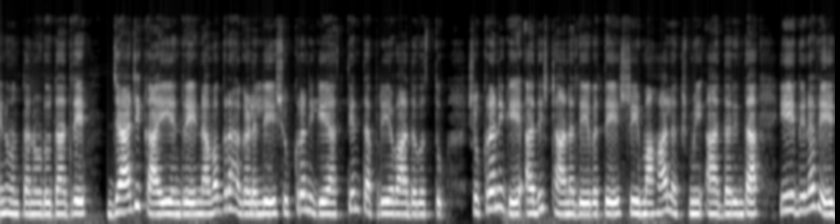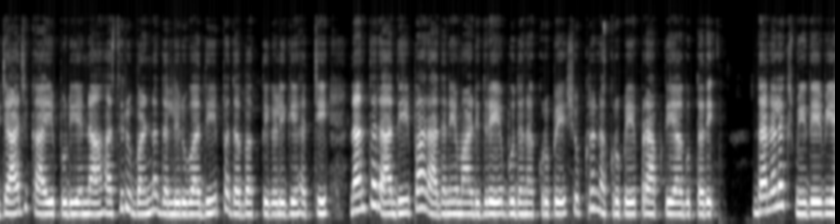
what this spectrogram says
ಏನು ಅಂತ ನೋಡೋದಾದರೆ ಜಾಜಿಕಾಯಿ ಎಂದರೆ ನವಗ್ರಹಗಳಲ್ಲಿ ಶುಕ್ರನಿಗೆ ಅತ್ಯಂತ ಪ್ರಿಯವಾದ ವಸ್ತು. ಶುಕ್ರನಿಗೆ ಅಧಿಷ್ಠಾನ ದೇವತೆ ಶ್ರೀ ಮಹಾಲಕ್ಷ್ಮಿ. ಆದ್ದರಿಂದ ಈ ದಿನವೇ ಜಾಜಿಕಾಯಿ ಪುಡಿಯನ್ನು ಹಸಿರು ಬಣ್ಣದಲ್ಲಿರುವ ದೀಪದ ಭಕ್ತಿಗಳಿಗೆ ಹಚ್ಚಿ ನಂತರ ದೀಪಾರಾಧನೆ ಮಾಡಿದರೆ ಬುಧನ ಕೃಪೆ ಶುಕ್ರನ ಕೃಪೆ ಪ್ರಾಪ್ತಿಯಾಗುತ್ತದೆ. ಧನಲಕ್ಷ್ಮೀ ದೇವಿಯ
